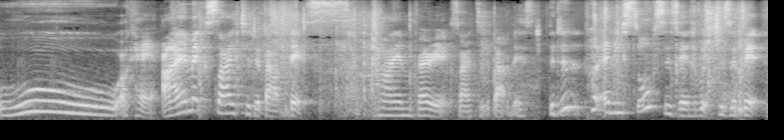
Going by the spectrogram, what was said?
Ooh, okay, I'm excited about this. I'm very excited about this. They didn't put any sauces in, which is a bit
